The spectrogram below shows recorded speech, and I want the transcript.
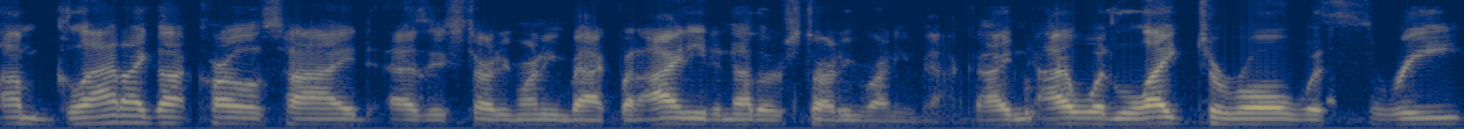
I'm glad I got Carlos Hyde as a starting running back, but I need another starting running back. I I would like to roll with three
